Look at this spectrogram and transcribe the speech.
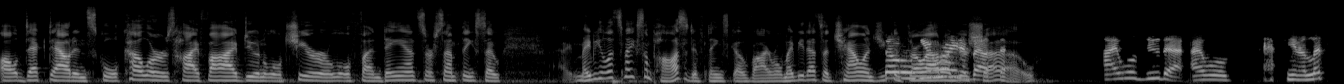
all decked out in school colors, high five, doing a little cheer or a little fun dance or something. So uh, maybe let's make some positive things go viral. Maybe that's a challenge you So can throw out on your about that. show. I will do that. I will, you know, let's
